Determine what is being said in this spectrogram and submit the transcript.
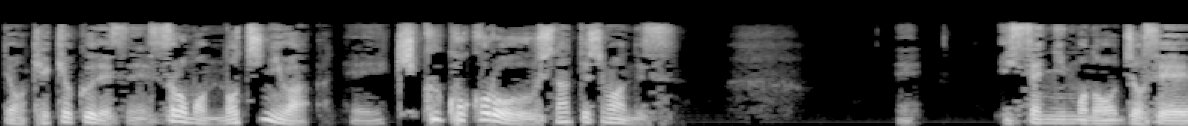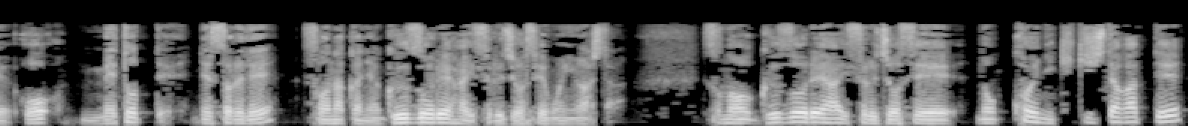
でも結局ですね、ソロモン後には、えー、聞く心を失ってしまうんです。一千人もの女性をめとって、で、それで、その中には偶像礼拝する女性もいました。その偶像礼拝する女性の声に聞き従って、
